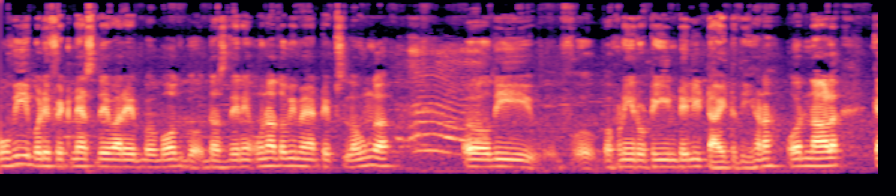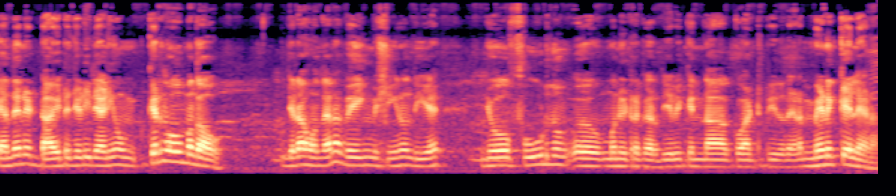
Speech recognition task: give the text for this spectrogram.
ਉਹ ਵੀ ਬੜੇ ਫਿਟਨੈਸ ਦੇ ਬਾਰੇ ਬ- ਬਹੁਤ ਗ- ਦੱਸਦੇ ਨੇ। ਉਹਨਾਂ ਤੋਂ ਵੀ ਮੈਂ ਟਿਪਸ ਲਵਾਂਗਾ ਉਹਦੀ ਆਪਣੀ ਰੂਟੀਨ ਡੇਲੀ ਡਾਈਟ ਦੀ, ਹਨਾ? ਔਰ ਨਾਲ ਕਹਿੰਦੇ ਨੇ ਡਾਈਟ ਜਿਹੜੀ ਲੈਣੀ, ਉਹ ਕਿਰਨ, ਉਹ ਮੰਗਾਓ। ਜਿਹੜਾ ਹੁੰਦਾ ਨਾ ਵੇਇੰਗ ਮਸ਼ੀਨ ਹੁੰਦੀ ਹੈ ਜੋ ਫੂਡ ਨੂੰ ਮੋਨੀਟਰ ਕਰਦੀ ਹੈ ਵੀ ਕਿੰਨਾ ਕੁਆਂਟੀਟੀ ਦਾ ਲੈਣਾ ਮਿਣ ਕੇ ਲੈਣਾ।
